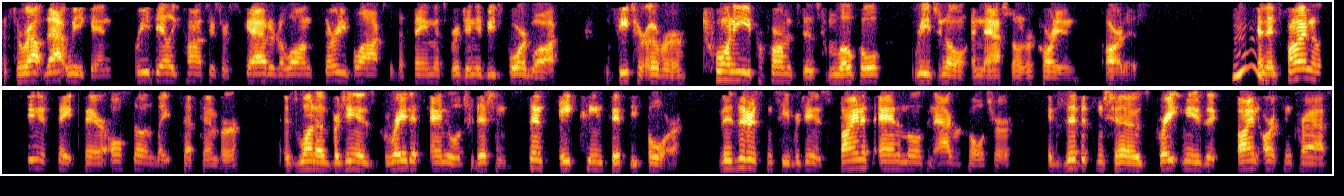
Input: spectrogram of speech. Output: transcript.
And throughout that weekend, free daily concerts are scattered along 30 blocks of the famous Virginia Beach Boardwalk and feature over 20 performances from local, regional, and national recording artists. Hmm. And then finally, Virginia State Fair, also in late September, is one of Virginia's greatest annual traditions since 1854. Visitors can see Virginia's finest animals and agriculture, exhibits and shows, great music, fine arts and crafts,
